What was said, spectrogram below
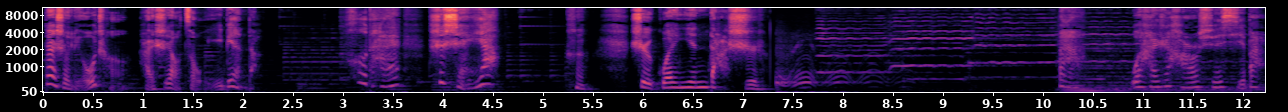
但是流程还是要走一遍的。后台是谁呀？哼，是观音大师。爸，我还是好好学习吧。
